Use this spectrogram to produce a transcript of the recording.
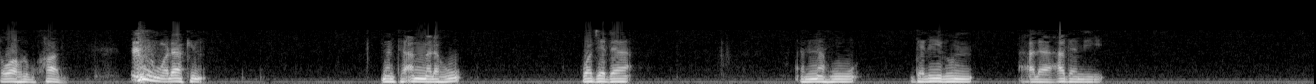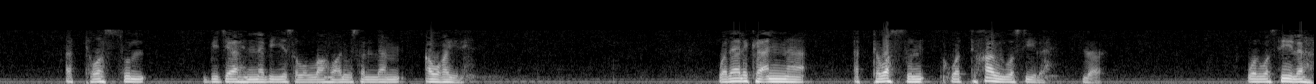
رواه البخاري. ولكن من تأمله وجد أنه دليل على عدم التوسل بجاه النبي صلى الله عليه وسلم أو غيره. وذلك أن التوسل هو اتخاذ الوسيلة. نعم والوسيلة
